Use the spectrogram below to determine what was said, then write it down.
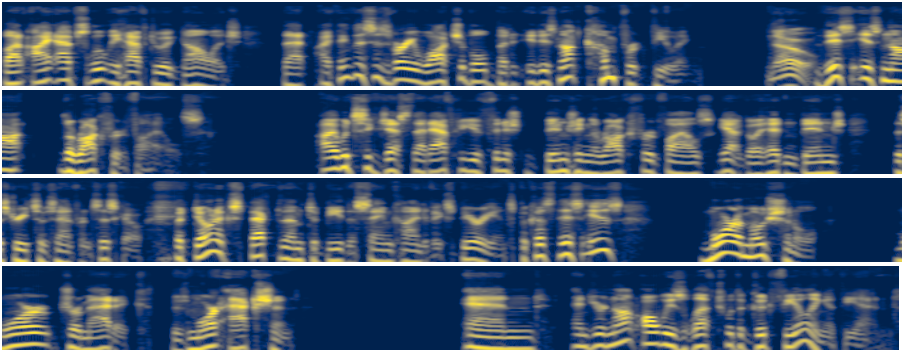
But I absolutely have to acknowledge that I think this is very watchable, but it is not comfort viewing. No. This is not the Rockford Files. I would suggest that after you've finished binging the Rockford Files, yeah, go ahead and binge the streets of San Francisco. But don't expect them to be the same kind of experience because this is more emotional, more dramatic. There's more action. And and you're not always left with a good feeling at the end.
